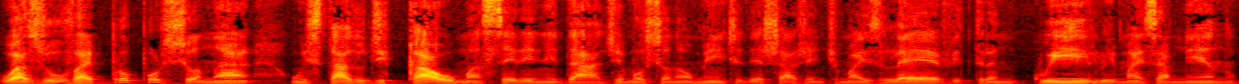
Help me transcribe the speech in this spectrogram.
o azul vai proporcionar um estado de calma, serenidade, emocionalmente deixar a gente mais leve, tranquilo e mais ameno.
